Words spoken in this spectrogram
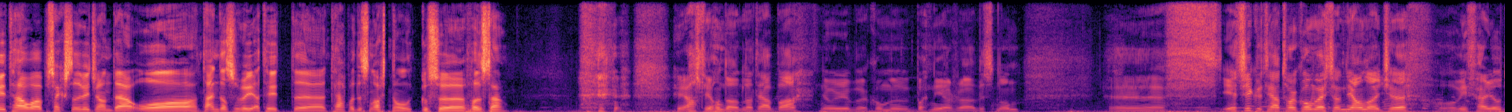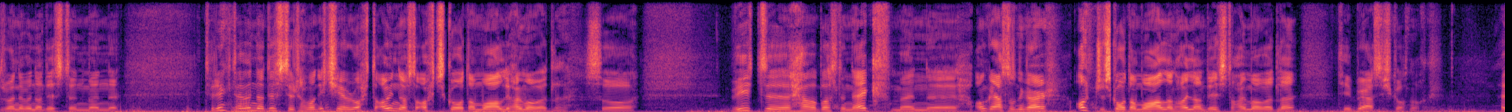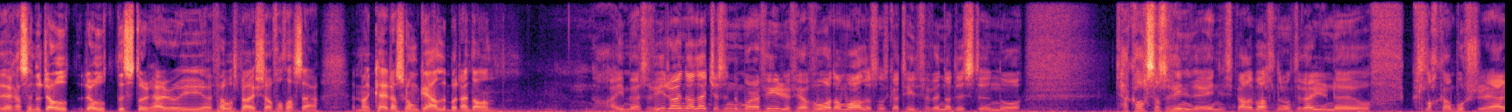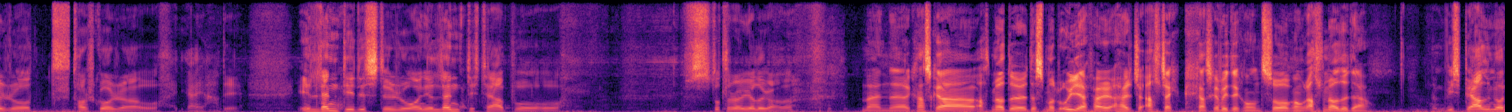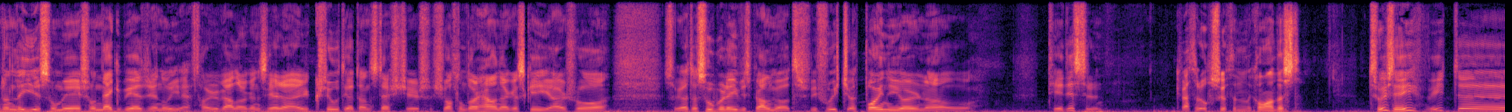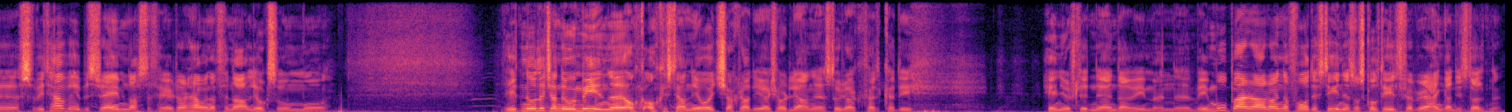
tid här var på 6. division där och det enda så vi at tid tapet det snart noll. Hur så føles det? Jag har alltid hånda att tappa. Nu Nå er kommit kommet bort nye fra Lisnon. Uh, jeg tykker til at jeg har kommet etter en jävla och vi færre ut rønne vinner disten, men uh, till ringt att vinne disten har man inte gjør ögnast och åtte skåd av mål i heimavedle. Så vi har bare en egg, men ånger uh, avslutninger, åtte skåd av mål en høylandist og heimavedle, til bare ikke godt nok. Det är kanske nu råd då distor här i fotbollsspelare har fått sig. Man kan inte ska gälla på den annan. Nej, men så vi rönnar lägger under nummer 4 för jag får de valet som ska till för vinna dysten och ta kostar så finner det in. Spelar bollen runt i vägen nu och klockan borstar här och tar skora och ja ja det är eländigt distor och en eländigt tap och, och stottlar jag lugga då. Men uh, kanske att möta det som är ojämnt här här allt kanske vidare kon så gång allt möta det. Vi spelar med en lige som är så nägg bättre än oj Har ju väl organiserat, är krut att han stäcker Så shot om där här några skier så så jag tar super vi spelar med. Vi får inte ett poäng i hörna och till det strun. uppskriften är uppskriften kommandest. Tror jag sig. Vi så vi har vi bestämt nästa fjärde har han en final också om och Vi nu ligger nu med min onkel Stanley och jag kör jag körde han stora kvart kvart Hen i Ørslytten enda vi, men vi må bare røyne få det styne som skulle til for vi bli hengende i støltene.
